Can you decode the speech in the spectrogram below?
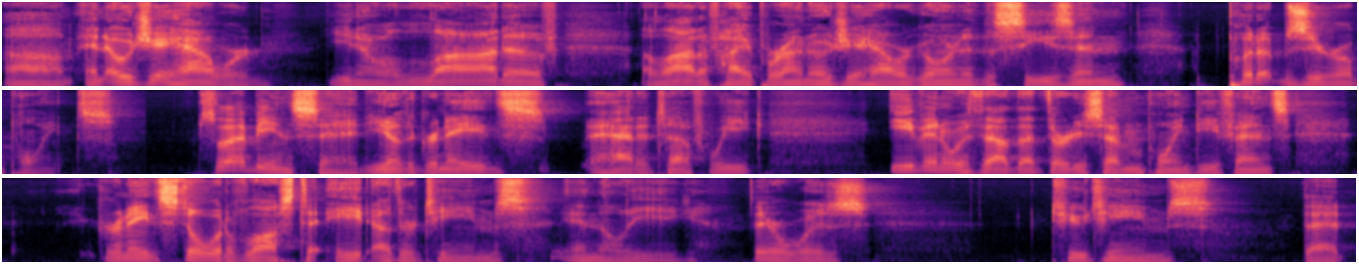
Um, and OJ Howard, you know, a lot of a lot of hype around OJ Howard going into the season put up zero points. So that being said, you know, the Grenades had a tough week. Even without that 37 point defense, Grenades still would have lost to eight other teams in the league. There was two teams that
